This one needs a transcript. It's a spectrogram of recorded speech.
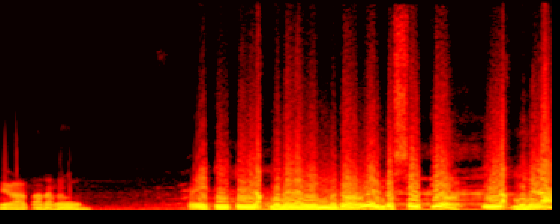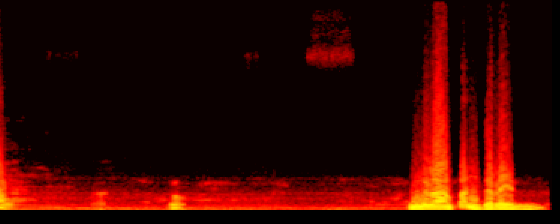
Di ba? Parang eh, tutulak mo na lang yung motor. Well, mas safe yun. Tulak mo na lang. No? Mo na lang paanda rin.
